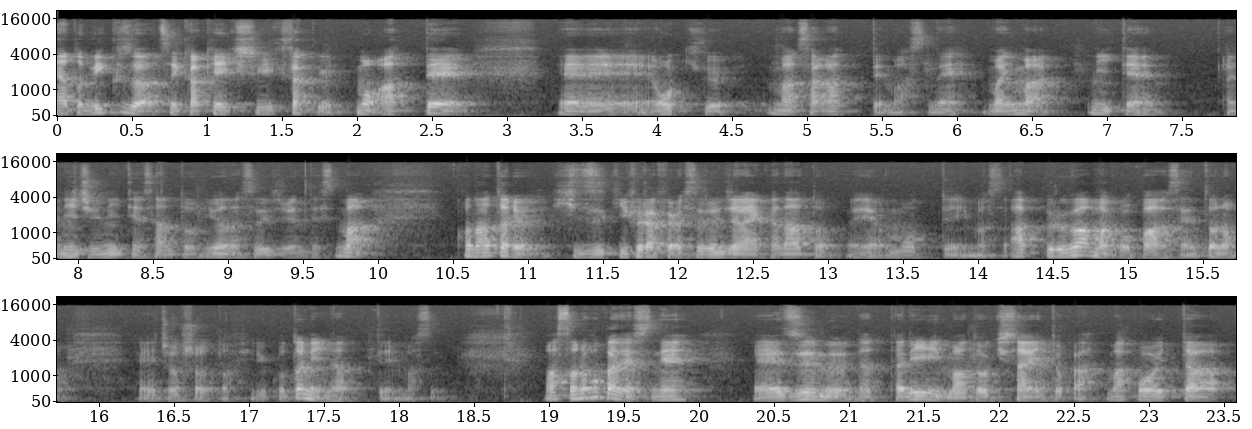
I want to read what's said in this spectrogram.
あと、ビックスは追加景気刺激策もあって、えー、大きく、まあ、下がってますね。まあ、今22.3というような水準です。まあ、この辺りを引き続きフラフラするんじゃないかなと思っています。アップルはまあ5%の上昇ということになっています。まあ、その他ですね、えー、Zoom だったり、まあ、ドキサインとか、まあ、こういった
